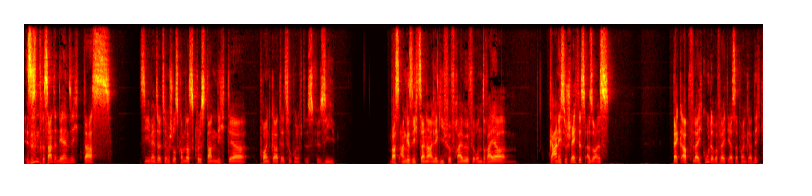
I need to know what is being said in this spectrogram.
Es ist interessant in der Hinsicht, dass sie eventuell zu dem Schluss kommen, dass Chris Dunn nicht der Point Guard der Zukunft ist für sie. Was angesichts seiner Allergie für Freiwürfe und Dreier gar nicht so schlecht ist. Also als Backup vielleicht gut, aber vielleicht erster Point Guard nicht.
